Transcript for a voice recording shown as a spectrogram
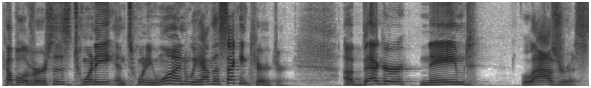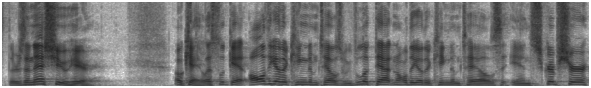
couple of verses, 20 and 21, we have the second character, a beggar named Lazarus. There's an issue here. Okay, let's look at all the other kingdom tales we've looked at and all the other kingdom tales in Scripture.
